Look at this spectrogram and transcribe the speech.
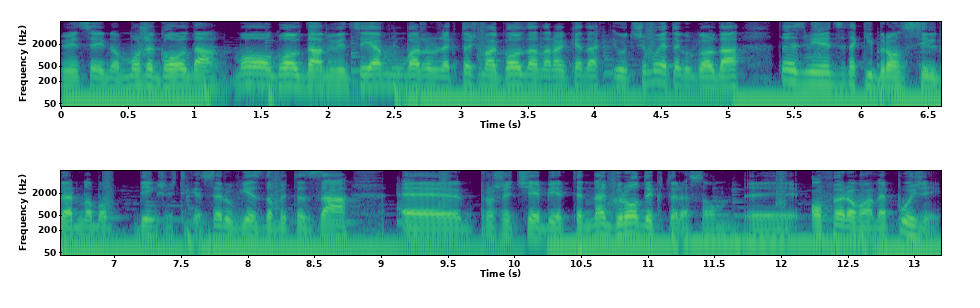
Mniej więcej, no może golda, mo golda, mniej więcej ja bym uważał, że ktoś ma golda na rankedach i utrzymuje tego golda, to jest mniej więcej taki brąz silver, no bo większość tych eserów jest zdobyte za, e, proszę ciebie, te nagrody, które są e, oferowane później.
